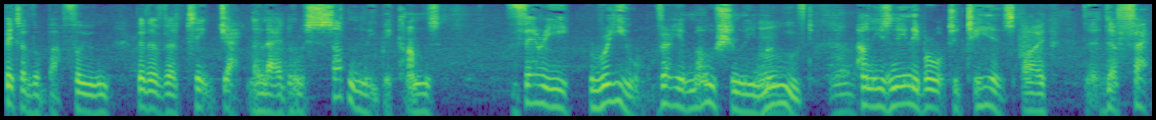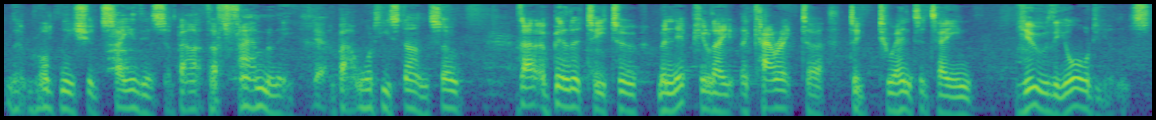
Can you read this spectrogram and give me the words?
bit of a buffoon, bit of a t- Jack the Lad, suddenly becomes very real, very emotionally mm. moved. Mm. And he's nearly brought to tears by the, the fact that Rodney should say this about the family, Yeah. about what he's done. So that ability to manipulate the character to, to entertain you, the audience,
